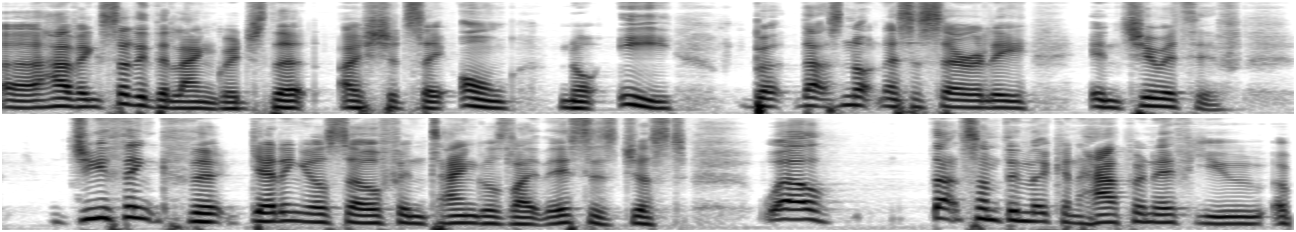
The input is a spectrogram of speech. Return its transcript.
uh, having studied the language that I should say on not e but that's not necessarily intuitive. Do you think that getting yourself in tangles like this is just well that's something that can happen if you uh,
